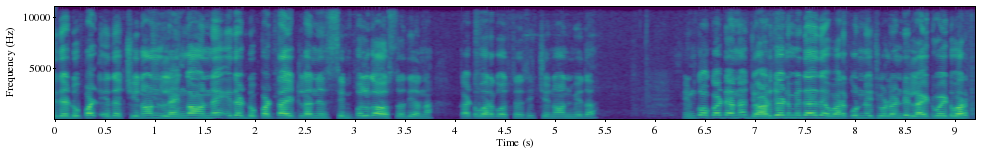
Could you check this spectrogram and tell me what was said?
ఇదే దుపట్ ఇదే చినాన్ లెహంగా ఉన్నాయి. ఇదే దుపట్టా ఇట్లానే సింపుల్గా వస్తుంది అన్న. కట్ వర్క్ వస్తుంది చినాన్ మీద. ఇంకొకటి అన్న జార్జెట్ మీద ఇదే వర్క్ ఉన్నాయి చూడండి లైట్ వైట్ వర్క్.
